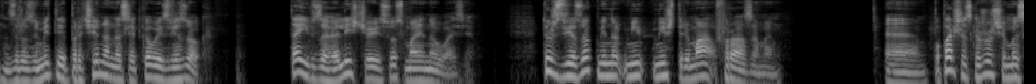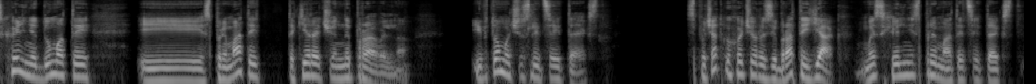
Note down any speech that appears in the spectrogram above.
зрозуміти причинно-наслідковий зв'язок, та й взагалі, що Ісус має на увазі. Тож зв'язок між трьома фразами. Е, по-перше, скажу, що ми схильні думати і сприймати такі речі неправильно, і в тому числі цей текст. Спочатку хочу розібрати, як ми схильні сприймати цей текст,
